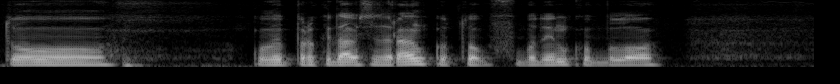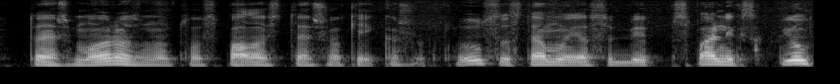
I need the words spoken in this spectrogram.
то коли прокидався зранку, то в будинку було теж морозно, то спалось теж окей. Кажу, ну, систему я собі спальник сквіл,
